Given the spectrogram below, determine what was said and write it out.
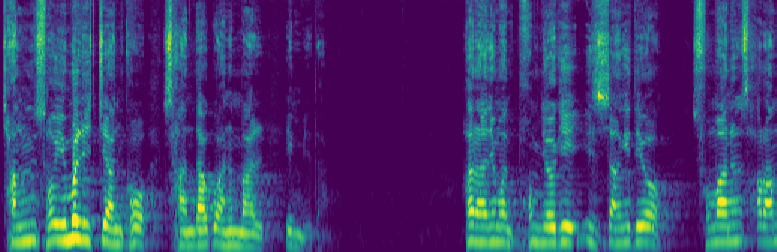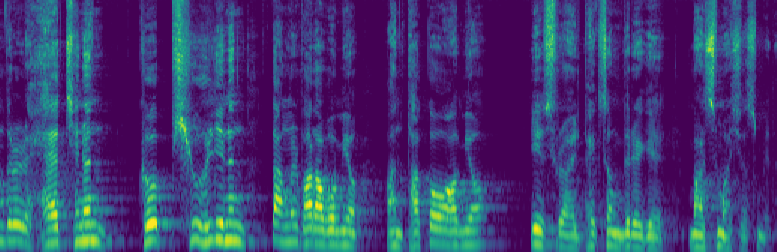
장소임을 잊지 않고 산다고 하는 말입니다. 하나님은 폭력이 일상이 되어 수많은 사람들을 해치는 그 피 흘리는 땅을 바라보며 안타까워하며 이스라엘 백성들에게 말씀하셨습니다.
